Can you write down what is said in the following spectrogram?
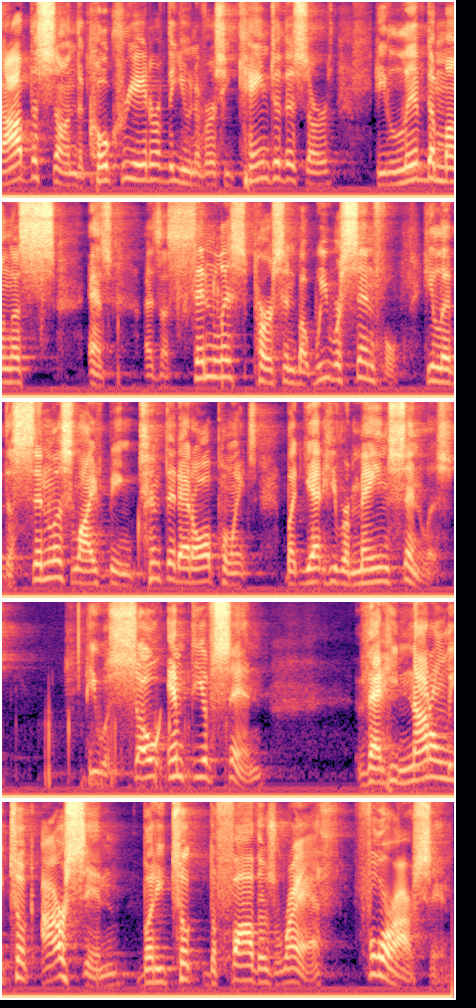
God the Son, the co creator of the universe, he came to this earth. He lived among us as, as a sinless person, but we were sinful. He lived a sinless life, being tempted at all points, but yet he remained sinless. He was so empty of sin that he not only took our sin, but he took the Father's wrath for our sin,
